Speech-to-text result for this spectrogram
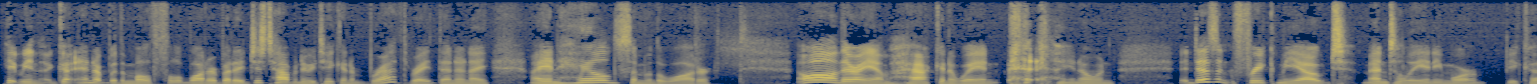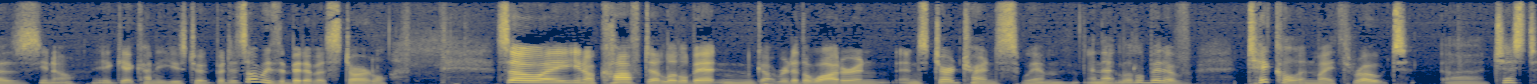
hit me. And I got, end up with a mouthful of water, but I just happened to be taking a breath right then, and I I inhaled some of the water. Oh, there I am hacking away, and you know, and it doesn't freak me out mentally anymore because you know you get kind of used to it, but it's always a bit of a startle. So I, you know, coughed a little bit and got rid of the water and and started trying to swim, and that little bit of tickle in my throat uh, just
